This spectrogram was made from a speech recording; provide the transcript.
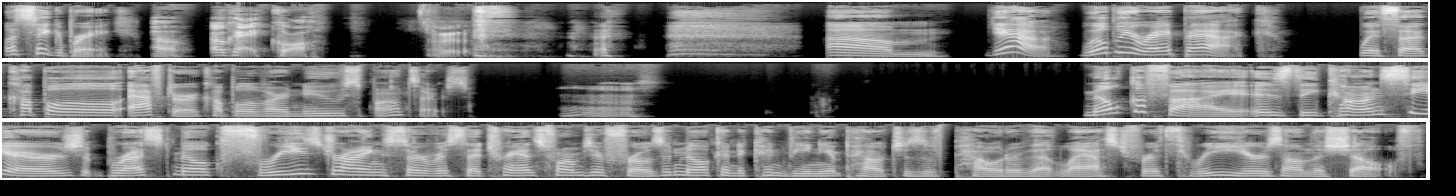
Let's take a break. Oh, okay, cool. um, yeah, we'll be right back with a couple after a couple of our new sponsors. Mm. Milkify is the concierge breast milk freeze drying service that transforms your frozen milk into convenient pouches of powder that last for three years on the shelf.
